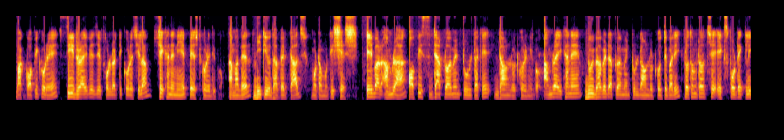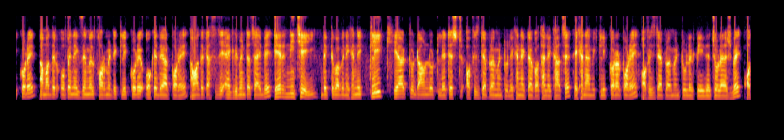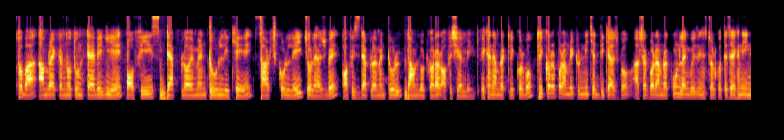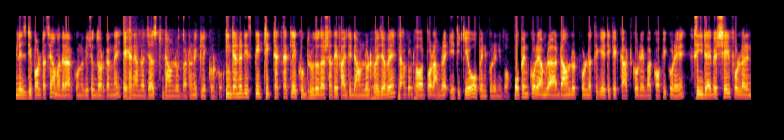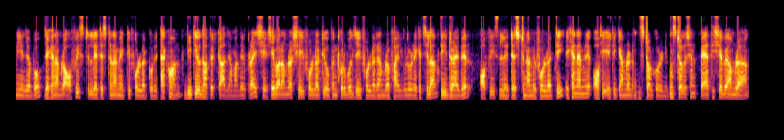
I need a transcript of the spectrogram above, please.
বা কপি করে সি ড্রাইভে যে ফোল্ডারটি করেছিলাম, সেখানে নিয়ে পেস্ট করে দিব। আমাদের দ্বিতীয় ধাপের কাজ মোটামুটি শেষ। এবার আমরা অফিস ডেপ্লয়মেন্ট টুলটাকে ডাউনলোড করে নিব। আমরা এখানে দুইভাবে ডেপ্লয়মেন্ট টুল ডাউনলোড করতে পারি। প্রথমটা হচ্ছে এক্সপোর্টে ক্লিক করে, আমাদের ওপেন এক্সএমএল ফরম্যাটে ক্লিক করে ওকে দেওয়ার পরে আমাদের কাছে যে এগ্রিমেন্টটা চাইবে, এর নিচেই দেখতে পাবেন এখানে click here to download latest Office deployment tool এখানে একটা কথা লেখা আছে। এখানে আমি ক্লিক করার পরে অফিস ডেপ্লয়মেন্ট টুলের পেজে চলে আসবে। অথবা আমরা একটা নতুন ট্যাবে গিয়ে অফিস ডেপ্লয়মেন্ট টুল লিখে সার্চ করলেই চলে আসবে অফিস ডেপ্লয়মেন্ট টুল ডাউনলোড করার অফিসিয়াল লিঙ্ক এখানে আমরা ক্লিক করব। ক্লিক করার পর আমরা একটু নিচের দিকে আসব। আসার পর আমরা কোন ল্যাঙ্গুয়েজ ইনস্টল করতে চাই? এখানে ইংলিশ ডিফল্ট আছে, আমাদের আর কোনো কিছুর দরকার নাই। এখানে আমরা জাস্ট ডাউনলোড বাটনে ক্লিক করব। ইন্টারনেট স্পিড ঠিকঠাক থাকলে খুব দ্রুততার সাথে ফাইলটি ডাউনলোড হয়ে যাবে। ডাউনলোড হওয়ার পর আমরা এটিকেও ওপেন করে নিব। ওপেন করে আমরা ডাউনলোড ফোল্ডার থেকে এটিকে কাট করে বা কপি করে সি ড্রাইভের সেই ফোল্ডারে নিয়ে যাব, যেখানে আমরা অফিস লেটেস্ট নামে একটি ফোল্ডার করি এখন দ্বিতীয় ধাপের কাজ আমাদের প্রায় শেষ। এবার আমরা সেই ফোল্ডারটি ওপেন করব, যেই ফোল্ডারে আমরা ফাইলগুলো রেখেছিলাম সি ড্রাইভের অফিস লেটেস্ট নামে ফোল্ডারটি এখানে আমি অফি- এটিকে আমরা ইনস্টল করে নিব। ইনস্টলেশন প্যাথ হিসেবে আমরা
